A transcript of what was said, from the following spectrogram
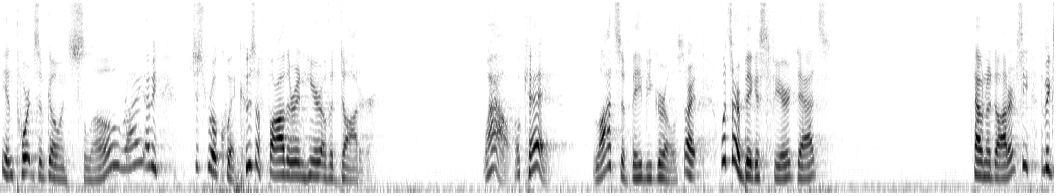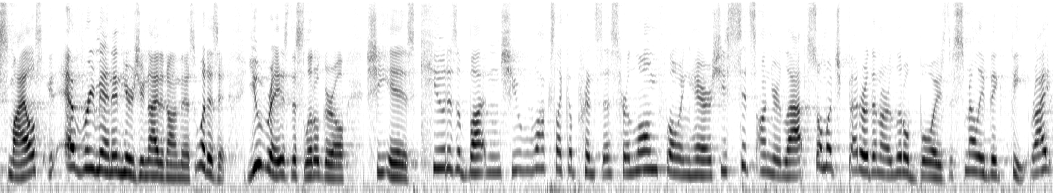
the importance of going slow, right? I mean, just real quick who's a father in here of a daughter? Wow, okay. Lots of baby girls. All right, what's our biggest fear, dads? Having a daughter. See the big smiles? Every man in here is united on this. What is it? You raised this little girl. She is cute as a button. She walks like a princess, her long flowing hair. She sits on your lap, so much better than our little boys, the smelly big feet, right?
